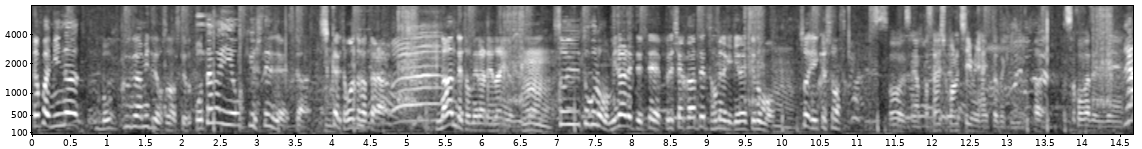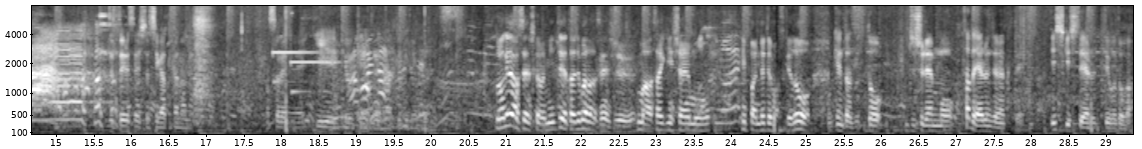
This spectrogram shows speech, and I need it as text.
やっぱりみんな僕が見ててもそうなんですけどお互い要求してるじゃないですか。しっかり止まんなかったらなんで止められないのみたいな、うん。そういうところも見られててプレッシャーかかってて止めなきゃいけないっていうのも、そういう影響してますか、そうですね。やっぱ最初このチームに入った時にはい。そこが全然ずっといる選手と違ったのでそれでいい影響を受けれたらなっていうふうに思います。脇永選手から見て立花選手、まあ、最近試合も頻繁に出てますけど。健太はずっと自主練もただやるんじゃなくて意識してやるっていうことが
